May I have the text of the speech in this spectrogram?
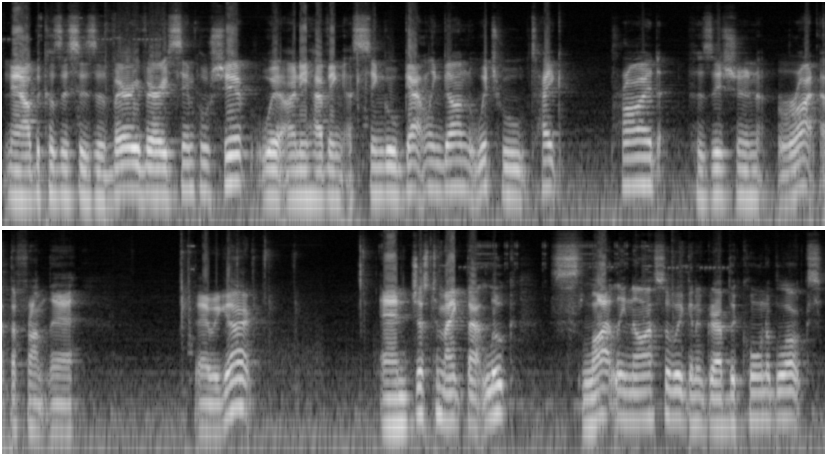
Now, because this is a very, very simple ship, we're only having a single Gatling gun, which will take pride position right at the front there. There we go. And just to make that look slightly nicer, we're going to grab the corner blocks.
